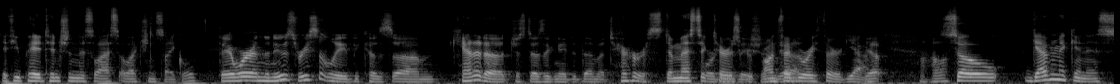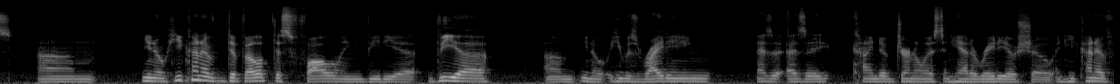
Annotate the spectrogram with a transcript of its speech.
if you paid attention this last election cycle. They were in the news recently because um, Canada just designated them a terrorist. Domestic terrorist group on yeah. February 3rd, yeah. Yep. Uh huh. So Gavin McInnes, um, you know, he kind of developed this following via via, um, you know, he was writing as a as a kind of journalist, and he had a radio show, and he kind of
